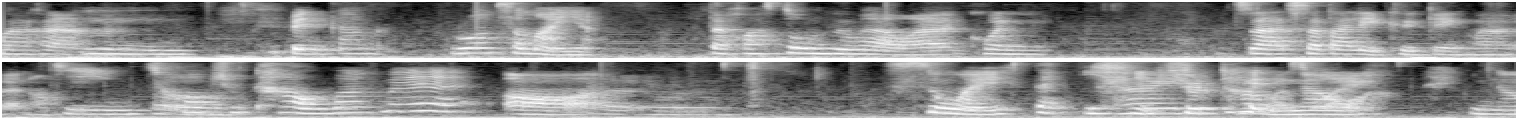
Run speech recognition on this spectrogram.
มาขนาดอืนั้นมเป็นการร่วมสมัยอะแต่คอสตูมคือแบบว่าคนจะสไตลิสต์คือเก่งมากอะเนาะจริงเออชอบชุดเทามากแม่ อ๋อเออ สวยแต่อีใช่ชุดเห็นชุดเทาเงาสวย อีเงา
